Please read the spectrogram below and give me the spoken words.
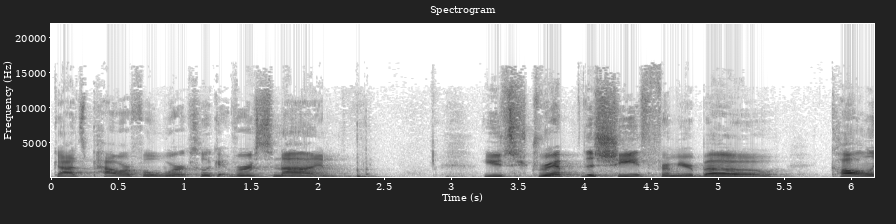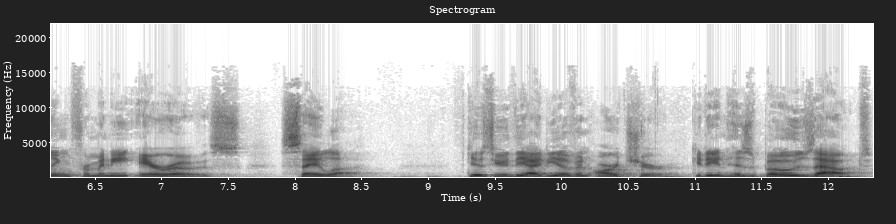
God's powerful works. Look at verse 9. You strip the sheath from your bow, calling for many arrows. Selah gives you the idea of an archer getting his bows out,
